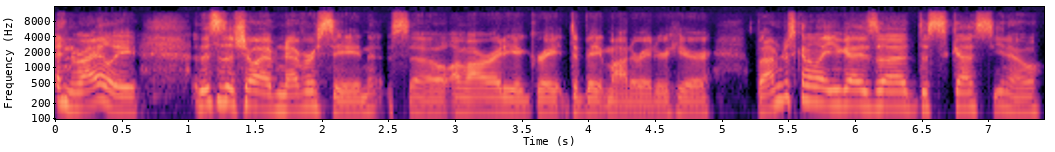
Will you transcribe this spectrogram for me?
and Riley. This is a show I've never seen, so I'm already a great debate moderator here. But I'm just going to let you guys uh, discuss, you know,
